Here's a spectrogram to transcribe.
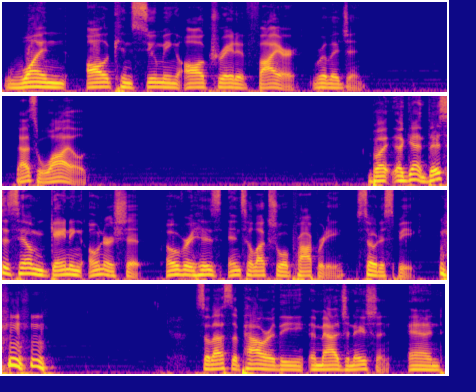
one all consuming, all creative fire religion. That's wild. But again, this is him gaining ownership over his intellectual property, so to speak. So that's the power of the imagination and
